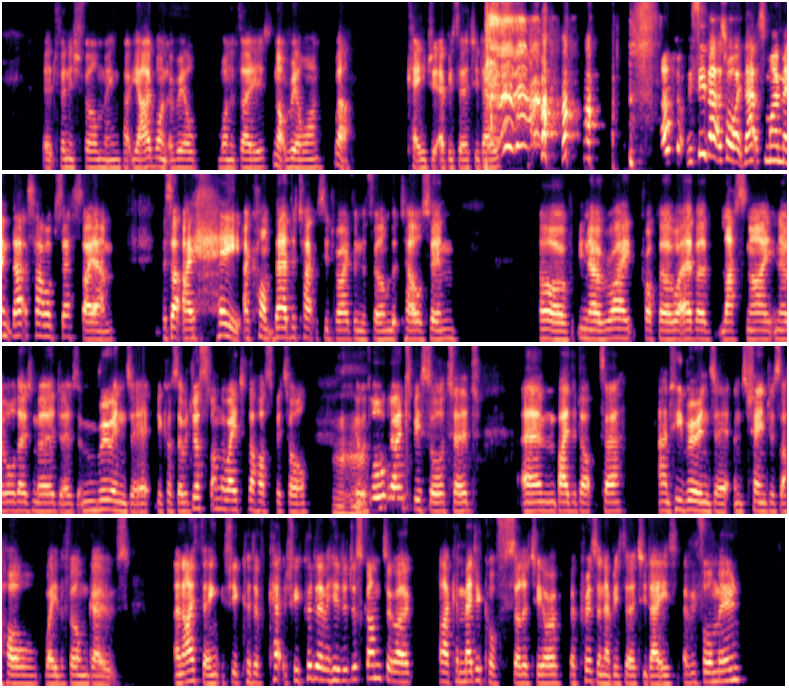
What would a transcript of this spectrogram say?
it finished filming. But yeah, I want a real one of those. Not a real one. Well, cage it every thirty days. You see, that's what that's my meant. That's how obsessed I am. Is that I hate, I can't bear the taxi driver in the film that tells him, oh, you know, right, proper, whatever, last night, you know, all those murders and ruins it because they were just on the way to the hospital. mhm. It was all going to be sorted um, by the doctor, and he ruins it and changes the whole way the film goes. And I think she could have kept, she could have, he'd have just gone to a like a medical facility or a, a prison every 30 days, every full moon.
